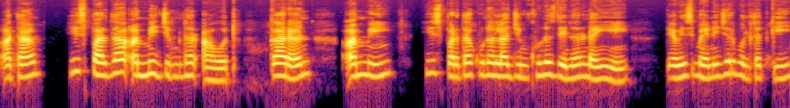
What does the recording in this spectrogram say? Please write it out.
आता ही स्पर्धा आम्ही जिंकणार आहोत. कारण आम्ही ही स्पर्धा कुणाला जिंकूनच देणार नाही आहे त्यावेळेस मॅनेजर बोलतात की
